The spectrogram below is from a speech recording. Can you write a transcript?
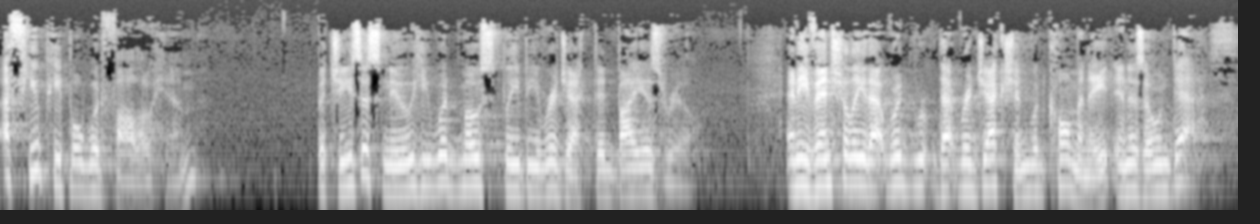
A few people would follow him, but Jesus knew he would mostly be rejected by Israel. And eventually, that, would, that rejection would culminate in his own death.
